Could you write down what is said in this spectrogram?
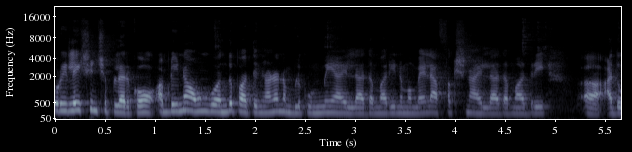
ஒரு ரிலேஷன்ஷிப்பில் இருக்கோம் அப்படின்னா அவங்க வந்து பார்த்தீங்கன்னா நம்மளுக்கு உண்மையாக இல்லாத மாதிரி நம்ம மேலே அஃபெக்ஷனாக இல்லாத மாதிரி அது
